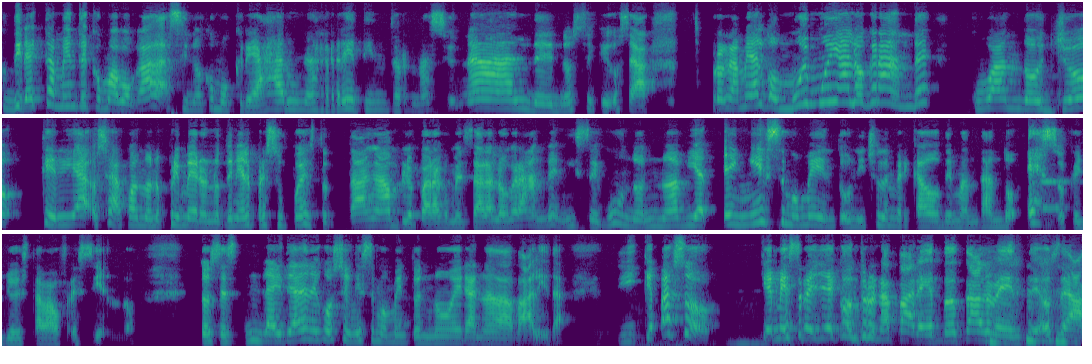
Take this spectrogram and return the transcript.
directamente como abogada, sino como crear una red internacional de no sé qué, o sea, programé algo muy, muy a lo grande cuando yo quería, o sea, cuando primero no tenía el presupuesto tan amplio para comenzar a lo grande, ni segundo, no había en ese momento un nicho de mercado demandando eso que yo estaba ofreciendo. Entonces, la idea de negocio en ese momento no era nada válida. ¿Y qué pasó? Que me estrellé contra una pared totalmente. O sea,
